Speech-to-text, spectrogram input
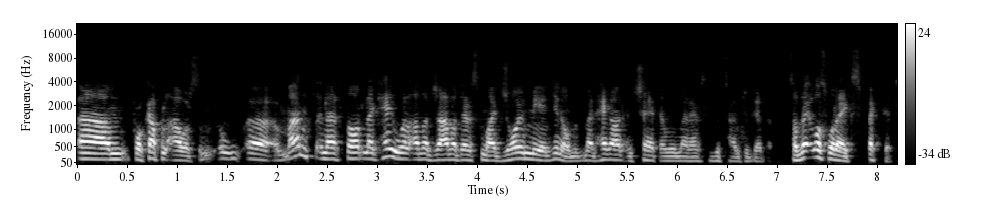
um, for a couple hours uh, a month. And I thought like, hey, well, other Java devs might join me and, you know, we might hang out and chat and we might have some good time together. So that was what I expected.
